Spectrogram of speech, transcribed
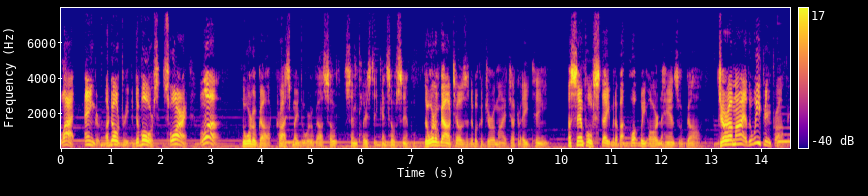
light, anger, adultery, divorce, swearing, love. The Word of God. Christ made the Word of God so simplistic and so simple. The Word of God tells us in the book of Jeremiah, chapter 18, a simple statement about what we are in the hands of God. Jeremiah, the weeping prophet,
